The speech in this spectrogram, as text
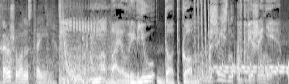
Хорошего вам настроения. MobileReview.com Жизнь в движении.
